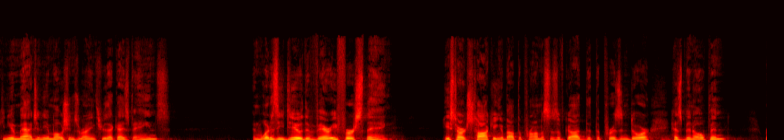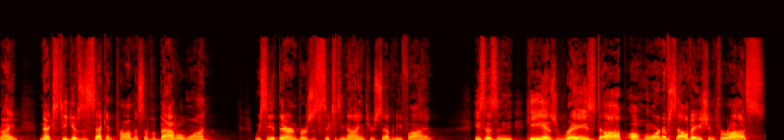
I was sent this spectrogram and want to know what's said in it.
Can you imagine the emotions running through that guy's veins? And what does he do? The very first thing, he starts talking about the promises of God that the prison door has been opened, right? Next, he gives a second promise of a battle won. We see it there in verses 69 through 75. He says, and he has raised up a horn of salvation for us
